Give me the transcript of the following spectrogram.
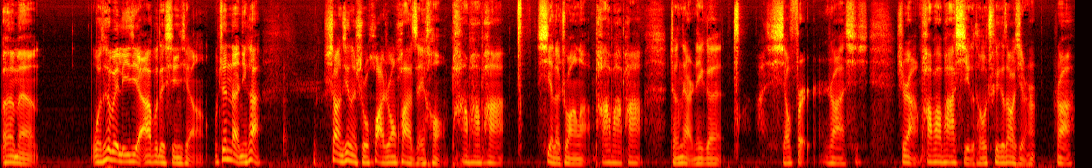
朋友们，我特别理解阿布的心情，我真的，你看上镜的时候化妆化的贼好，啪啪啪卸了妆了，啪啪啪整点那个。小粉儿是吧？是吧？啪啪啪洗个头，吹个造型是吧？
